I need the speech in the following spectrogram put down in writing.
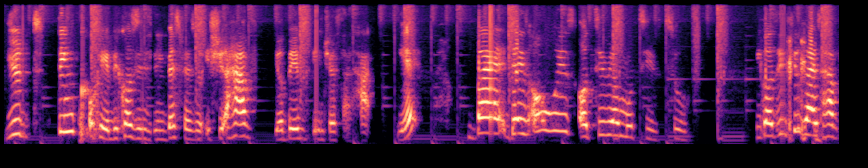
You'd think, okay, because he's in best friend zone, he should have your babe's interest at heart. Yeah? But there's always ulterior motive too. Because if you guys have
